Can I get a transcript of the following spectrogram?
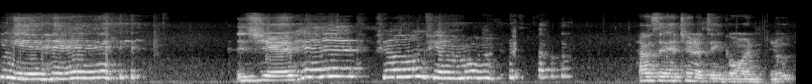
耶j'ai 飘飘。How's the antenna thing going, Luke?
